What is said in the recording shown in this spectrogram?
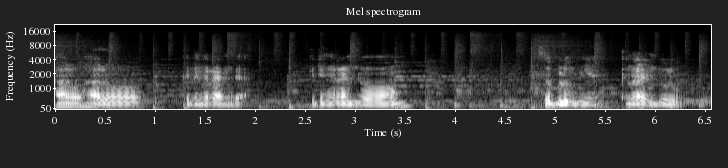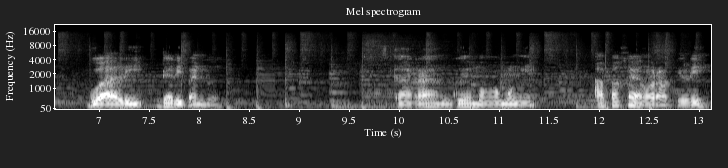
Halo, halo. Kedengeran nggak? Kedengeran dong. Sebelumnya, kenalin dulu. Gue Ali dari Bandung. Sekarang gue mau ngomongin, apakah yang orang pilih?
